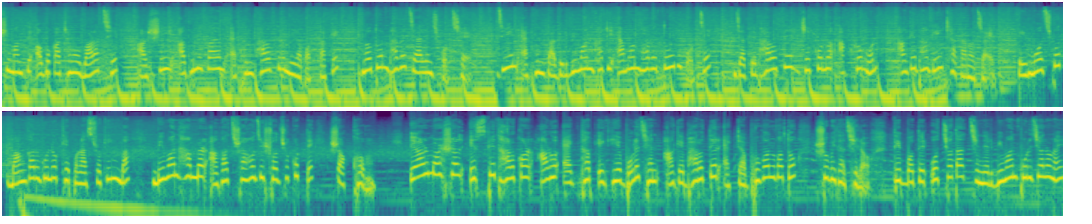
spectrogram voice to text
সীমান্তে অবকাঠামো বাড়াচ্ছে আর সেই আধুনিকায়ন এখন ভারতের নিরাপত্তাকে নতুনভাবে চ্যালেঞ্জ করছে। চীন এখন তাদের বিমান ঘাঁটি এমনভাবে তৈরি করছে যাতে ভারতের যে কোনো আক্রমণ আগেভাগেই ঠেকানো যায়। এই মজবুত বাংকারগুলো ক্ষেপণাস্ত্র কিংবা বিমান হামলার আঘাত সহজে সহ্য করতে সক্ষম। এয়ার মার্শাল এসপি ধারকর আরও এক ধাপ এগিয়ে বলেছেন, আগে ভারতের একটা ভূগোলগত সুবিধা ছিল। তিব্বতের উচ্চতা চীনের বিমান পরিচালনায়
